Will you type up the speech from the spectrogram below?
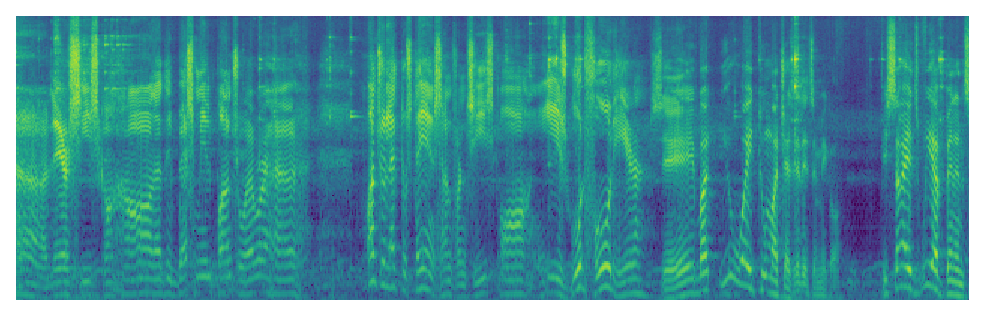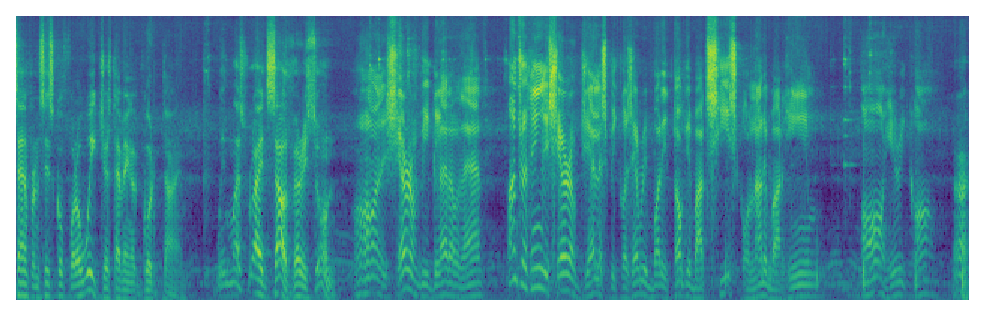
Ah, there, Cisco. Oh, that's the best meal Pancho ever had. Pancho like to stay in San Francisco. It's good food here. See, but you weigh too much as it is, amigo. Besides, we have been in San Francisco for a week just having a good time. We must ride south very soon. Oh, the sheriff be glad of that. Don't you think the sheriff jealous because everybody talk about Cisco, not about him. Oh, here he come. Ah.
